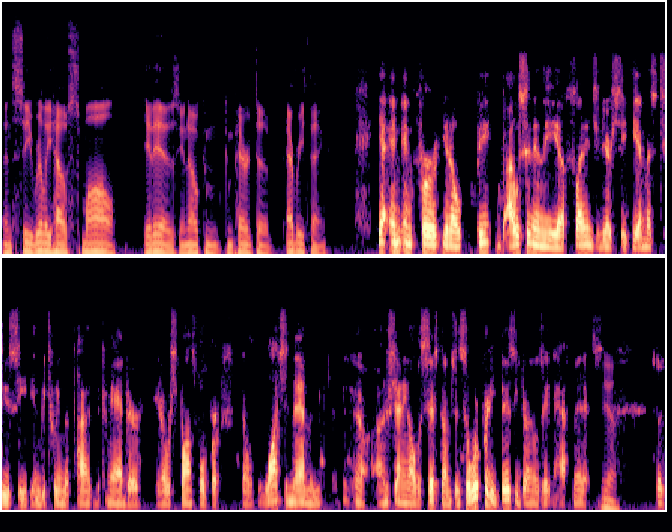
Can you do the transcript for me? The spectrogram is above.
and see really how small it is, you know, com- compared to everything? Yeah, and, and for you know, being I was sitting in the uh, flight engineer seat, the MS2 seat, in between the pilot, the commander, you know, responsible for you know watching them and you know understanding all the systems. And so we're pretty busy during those eight and a half minutes. Yeah. But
